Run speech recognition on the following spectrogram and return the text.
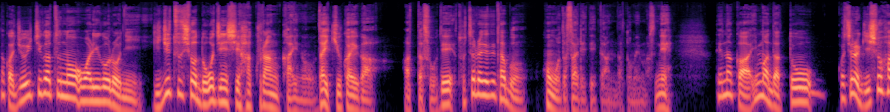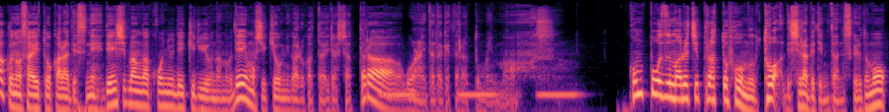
なんか11月の終わり頃に技術書同人誌博覧会の第9回があったそうで、そちらで多分本を出されていたんだと思いますね。で、なんか今だと、こちら、義書博のサイトからですね、電子版が購入できるようなので、もし興味がある方いらっしゃったら、ご覧いただけたらと思います。Compose Multiplatform とはで調べてみたんですけれども、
